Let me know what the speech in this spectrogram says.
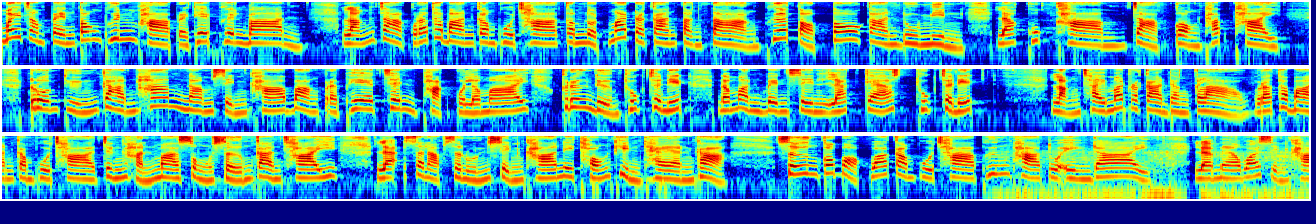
ไม่จำเป็นต้องพึ่งพาประเทศเพื่อนบ้าน หลังจากรัฐบาลกัมพูชากำหนดมาตรการต่างๆ เพื่อตอบโต้การดูหมิ่น และคุกคามจากกองทัพไทย รวมถึงการห้ามนำสินค้าบางประเภท เช่น ผักผลไม้ เครื่องดื่มทุกชนิด น้ำมันเบนซินและแก๊สทุกชนิด หลังใช้มาตรการดังกล่าว รัฐบาลกัมพูชาจึงหันมาส่งเสริมการใช้ และสนับสนุนสินค้าในท้องถิ่นแทนค่ะ ซึ่งก็บอกว่ากัมพูชาพึ่งพาตัวเองได้ และแม้ว่าสินค้า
